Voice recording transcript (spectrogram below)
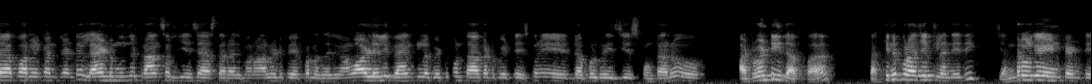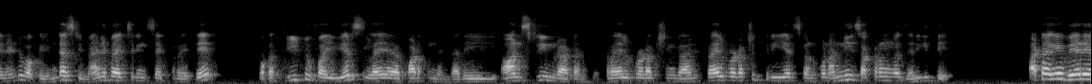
వ్యాపారులకు కంటే ల్యాండ్ ముందు ట్రాన్స్ఫర్ చేసేస్తారు. అది మనం ఆల్రెడీ పేపర్లో చదివాం. వాళ్ళు వెళ్ళి బ్యాంకులో పెట్టుకుని తాకట్టు పెట్టేసుకుని డబ్బులు రేజ్ చేసుకుంటారు. అటువంటివి తప్ప తక్కిన ప్రాజెక్టులు అనేది జనరల్గా ఏంటంటేనండి ఒక ఇండస్ట్రీ మ్యానుఫ్యాక్చరింగ్ సెక్టర్ అయితే ఒక త్రీ టు ఫైవ్ ఇయర్స్ పడుతుందండి. అది ఆన్ స్ట్రీమ్ రావడానికి ట్రయల్ ప్రొడక్షన్ కానీ ట్రయల్ ప్రొడక్షన్ త్రీ ఇయర్స్ అనుకోండి అన్ని సక్రమంగా జరిగితే. అట్లాగే వేరే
